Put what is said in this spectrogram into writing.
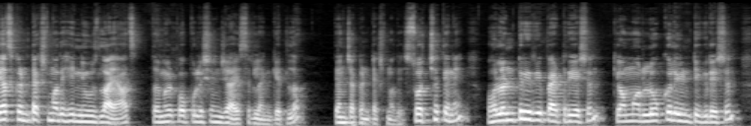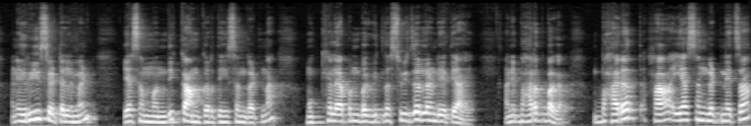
त्याच कंटेक्स्टमध्ये हे न्यूजला आहे आज. तमिळ पॉप्युलेशन जे आहे श्रीलंकेतलं त्यांच्या कंटेक्स्टमध्ये स्वच्छतेने व्हॉलंटरी रिपॅट्रिएशन किंवा मग लोकल इंटिग्रेशन आणि रिसेटलमेंट यासंबंधी काम करते ही संघटना. मुख्यालय आपण बघितलं स्वित्झर्लंड येथे आहे. आणि भारत बघा भारत हा या संघटनेचा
